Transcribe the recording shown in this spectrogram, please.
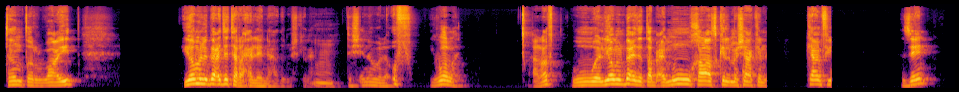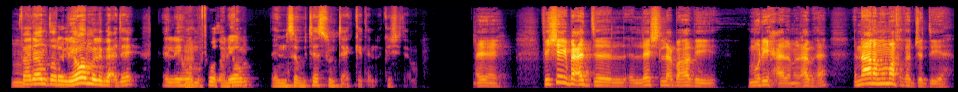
تنطر وايد. اليوم اللي بعده ترى حلينا هذه المشكلة. دشينا ولا؟ أوف والله. عرفت؟ واليوم اللي بعده طبعا مو خلاص كل المشاكل كان في. زين؟ مم. فننظر اليوم اللي بعده اللي هو. المفروض اليوم نسوي تست ونتأكد إن كل شيء تمام. اي اي في شيء بعد ليش اللعبة هذه مريحة لما نلعبها؟ إن أنا مو ماخذها بجدية.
